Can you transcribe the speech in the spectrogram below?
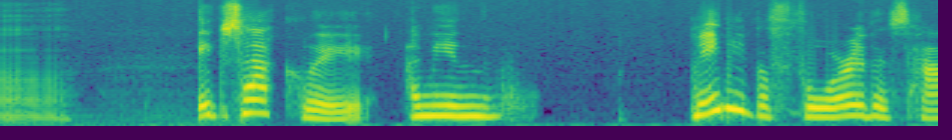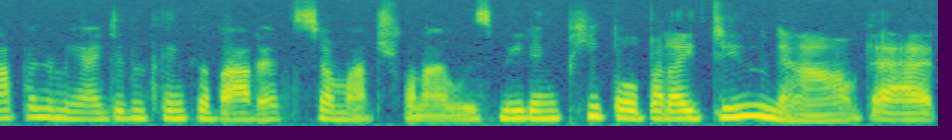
Uh, exactly. I mean, maybe before this happened to me, I didn't think about it so much when I was meeting people, but I do now that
